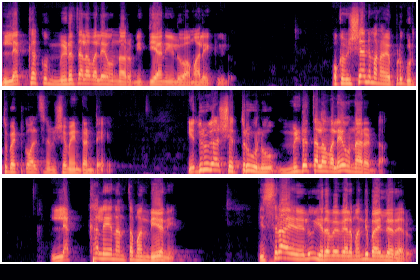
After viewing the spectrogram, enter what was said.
లెక్కకు మిడతల వలె ఉన్నారు మిద్యానీయులు అమాలేకీయులు. ఒక విషయాన్ని మనం ఎప్పుడు గుర్తుపెట్టుకోవాల్సిన విషయం ఏంటంటే ఎదురుగా శత్రువులు మిడతల వలె ఉన్నారంట. లెక్కలేనంత మంది అని. ఇస్రాయేలీలు ఇరవై వేల మంది బయలుదేరారు.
